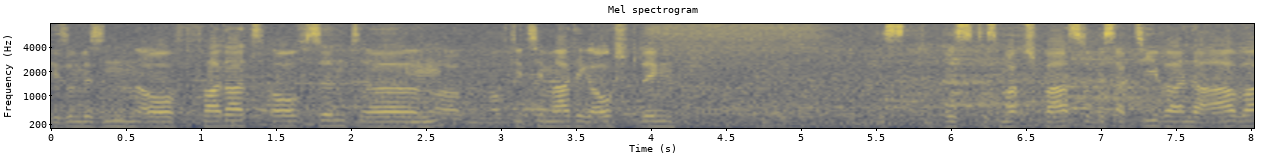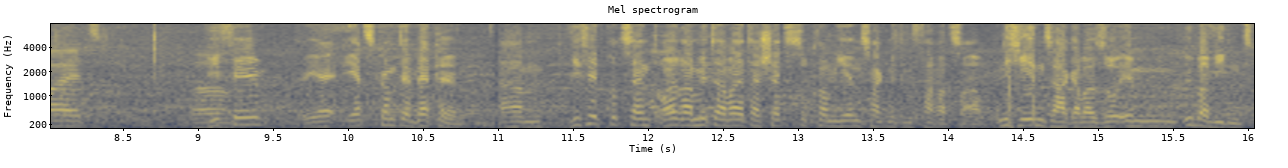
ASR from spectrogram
die so ein bisschen auf Fahrrad auf sind, äh, auf die Thematik aufspringen. Du bist, du bist, das macht Spaß, du bist aktiver an der Arbeit. Wie viel, ja, jetzt kommt der Battle. Ähm, wie viel Prozent eurer Mitarbeiter schätzt du kommen jeden Tag mit dem Fahrrad zur Arbeit? Nicht jeden Tag, aber so im überwiegend.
